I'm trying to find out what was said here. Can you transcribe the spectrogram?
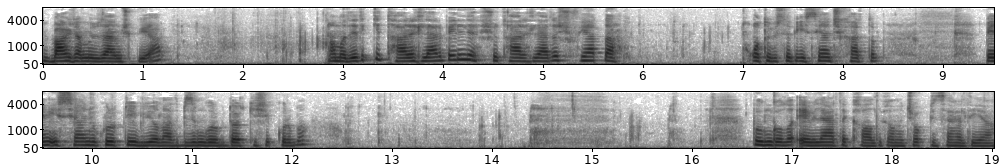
Bayram özelmiş güya. Ama dedik ki tarihler belli. Şu tarihlerde şu fiyatlar. Otobüste bir isyan çıkarttım. Beni isyancı grup diye biliyorlardı. Bizim grubu 4 kişilik grubu. Bungalow evlerde kaldık ama çok güzeldi ya.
